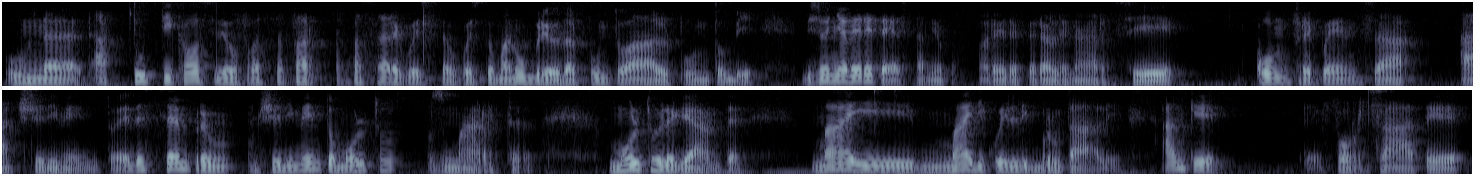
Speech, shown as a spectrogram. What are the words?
un... a tutti i costi devo far passare questo, questo manubrio dal punto A al punto B. Bisogna avere testa, a mio parere, per allenarsi con frequenza a cedimento ed è sempre un cedimento molto smart, molto elegante, mai, mai di quelli brutali, anche eh, forzate,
